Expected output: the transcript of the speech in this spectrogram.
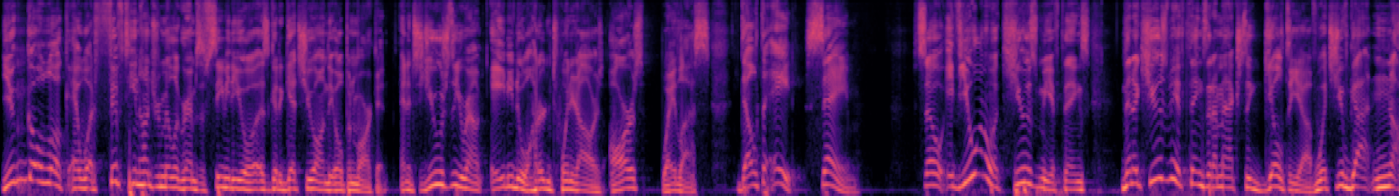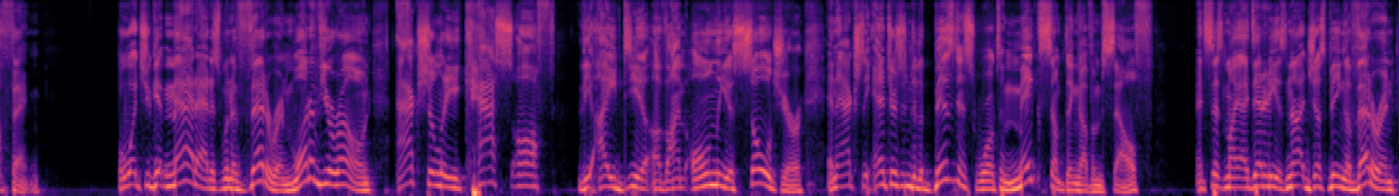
You can go look at what 1500 milligrams of CBD oil is going to get you on the open market. And it's usually around 80 to $120. Ours, way less. Delta 8, same. So if you want to accuse me of things, then accuse me of things that I'm actually guilty of, which you've got nothing. But what you get mad at is when a veteran, one of your own, actually casts off the idea of I'm only a soldier and actually enters into the business world to make something of himself and says my identity is not just being a veteran.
